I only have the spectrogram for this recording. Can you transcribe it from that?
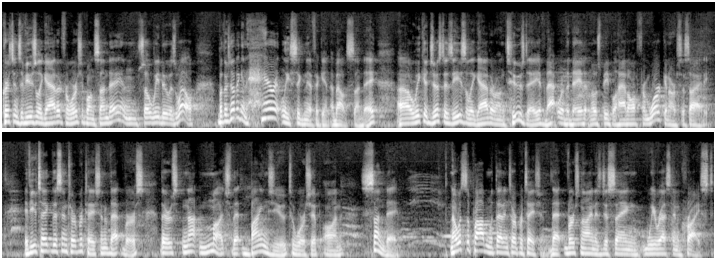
Christians have usually gathered for worship on Sunday, and so we do as well. But there's nothing inherently significant about Sunday. Uh, we could just as easily gather on Tuesday if that were the day that most people had off from work in our society. If you take this interpretation of that verse, there's not much that binds you to worship on Sunday. Now, what's the problem with that interpretation? That verse 9 is just saying, we rest in Christ.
